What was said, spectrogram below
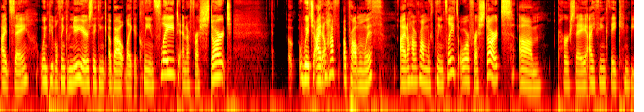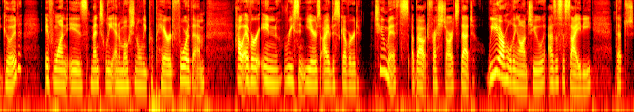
I'd say. When people think of New Year's, they think about like a clean slate and a fresh start, uh, which I don't have a problem with. I don't have a problem with clean slates or fresh starts um, per se. I think they can be good if one is mentally and emotionally prepared for them. However, in recent years, I've discovered two myths about fresh starts that we are holding on to as a society that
